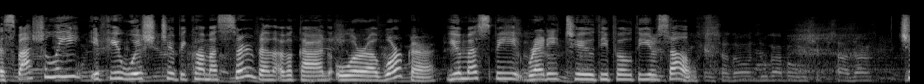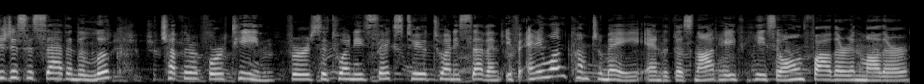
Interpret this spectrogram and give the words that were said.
Especially if you wish to become a servant of God or a worker, you must be ready to devote yourself. Jesus said in Luke chapter 14, verse 26 to 27, If anyone come to me and does not hate his own father and mother,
